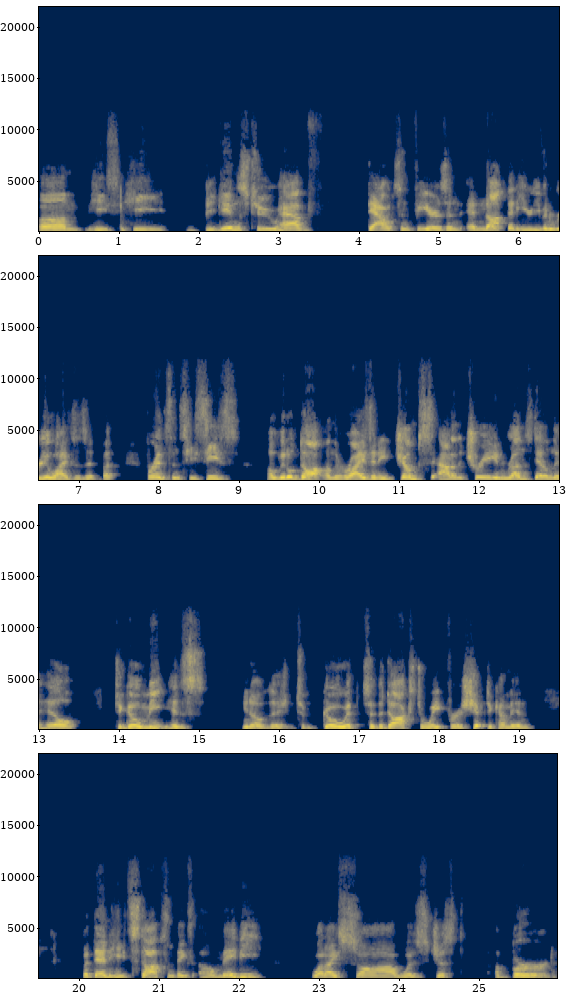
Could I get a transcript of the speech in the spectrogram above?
um, he's, he begins to have doubts and fears and and not that he even realizes it but for instance he sees a little dot on the horizon he jumps out of the tree and runs down the hill to go meet his you know the to go with to the docks to wait for a ship to come in but then he stops and thinks oh maybe what i saw was just a bird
